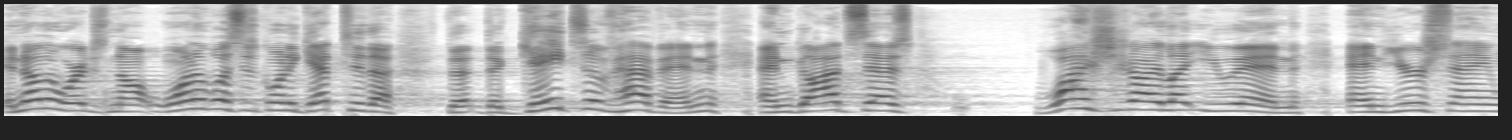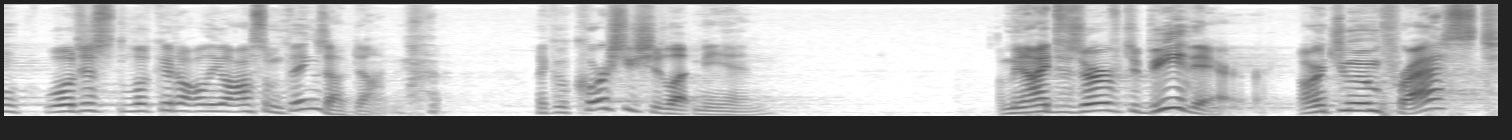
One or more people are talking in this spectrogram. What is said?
In other words, not one of us is going to get to the, the, the gates of heaven, and God says, Why should I let you in? And you're saying, Well, just look at all the awesome things I've done. like, of course you should let me in. I mean, I deserve to be there. Aren't you impressed?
